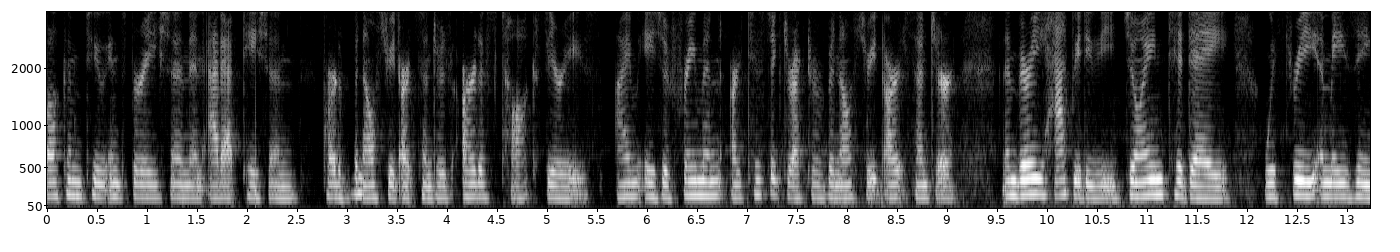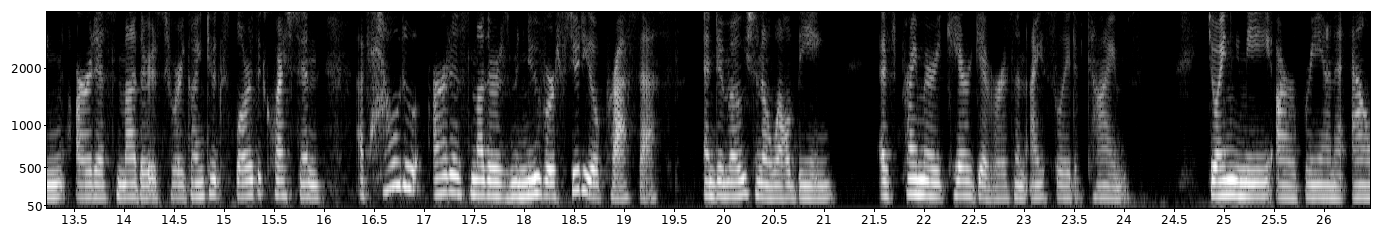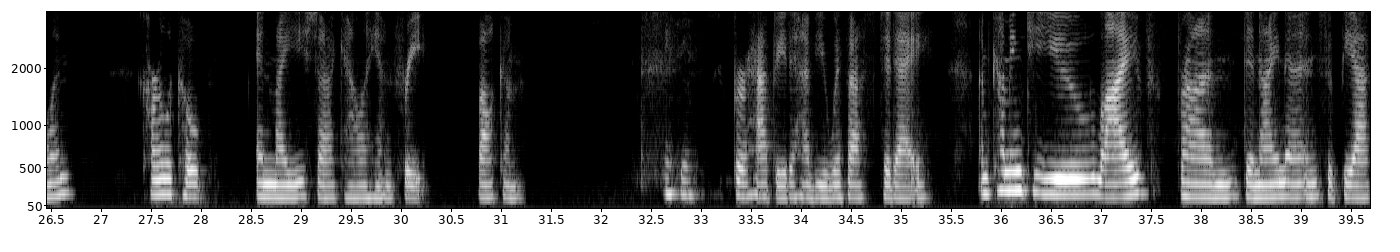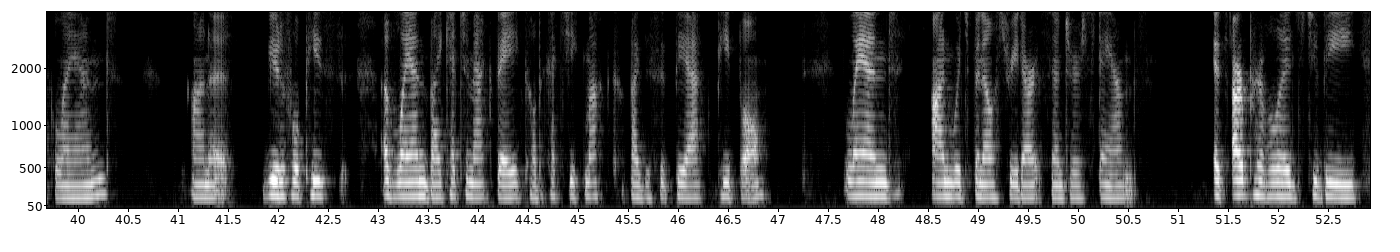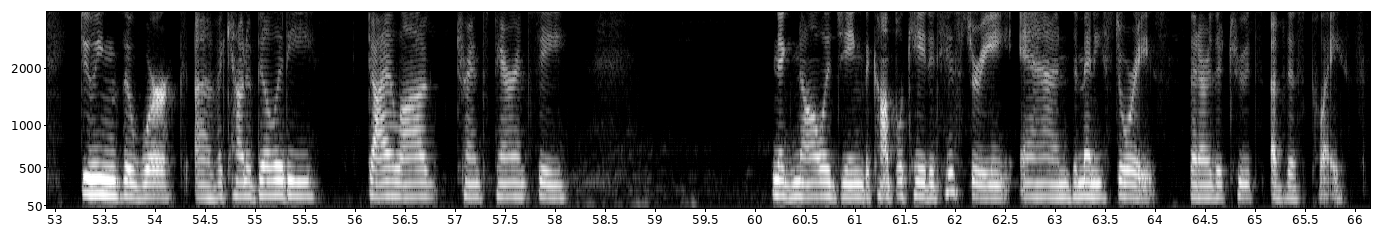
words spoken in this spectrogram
Welcome to Inspiration and Adaptation, part of Bunnell Street Art Center's Artist Talk series. I'm Asia Freeman, Artistic Director of Bunnell Street Art Center, and I'm very happy to be joined today with three amazing artist mothers who are going to explore the question of how do artist mothers maneuver studio process and emotional well-being as primary caregivers in isolated times. Joining me are Brianna Allen, Carla Cope, and Myesha Callahan Freet. Welcome. Thank you. Super happy to have you with us today. I'm coming to you live from Dena'ina and Sugpiaq land on a beautiful piece of land by Kachemak Bay called Kachikmak by the Sugpiaq people, land on which Bunnell Street Art Center stands. It's our privilege to be doing the work of accountability, dialogue, transparency, and acknowledging the complicated history and the many stories that are the truth of this place.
